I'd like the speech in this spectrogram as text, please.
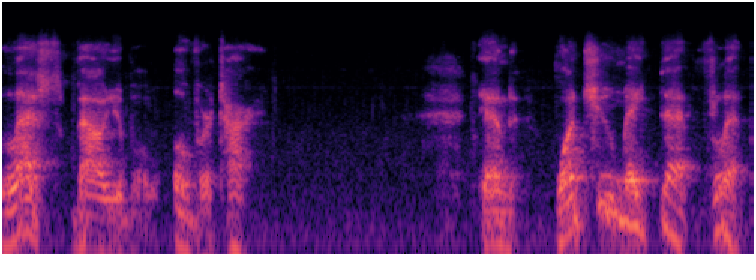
less valuable over time? And once you make that flip,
